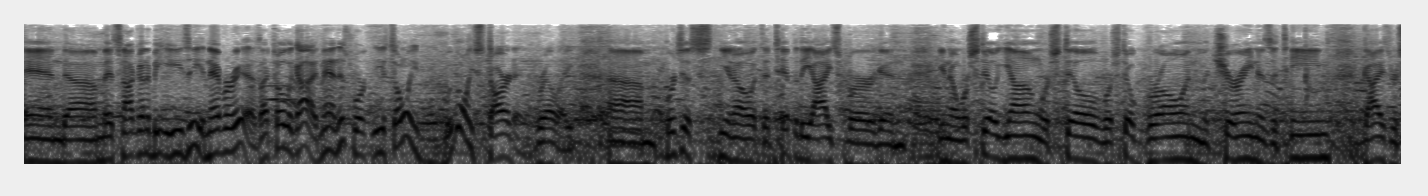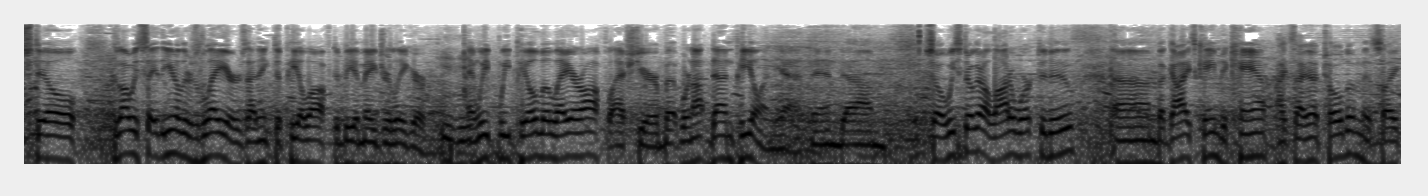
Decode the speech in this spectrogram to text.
And um, it's not going to be easy. It never is. I told the guys, man, this work, it's only, we've only started, really. Um, we're just, you know, at the tip of the iceberg, and, you know, we're still young, we're still, we're still growing, maturing as a team. Guys are still, because I always say, that, you know, there's layers, I think, to peel off to be a major leaguer. Mm-hmm. And we, we peeled a layer off last year, but we're not done peeling yet. And um, so we still got a lot of work to do. Um, but guys came to camp. I, I told them, it's like,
